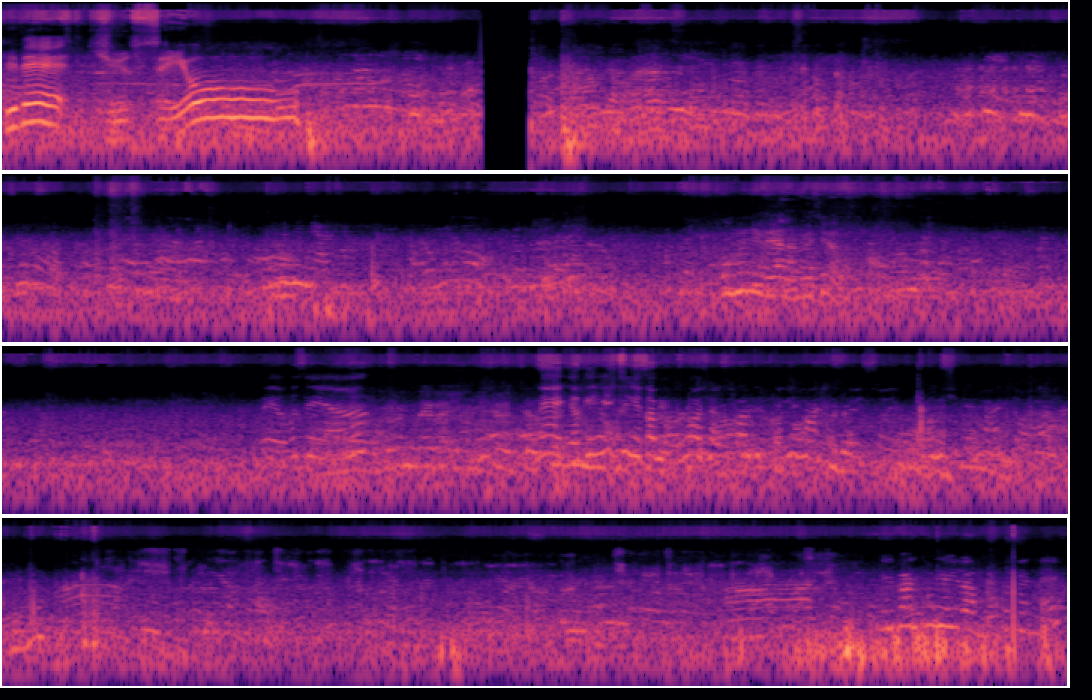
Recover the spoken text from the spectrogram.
기대해 주세요. 고문이 왜안 오셔? 네 여보세요 네 여기 1층에서 올라오셔서 여기 마실 수 있어요 아 일반 통역이라 모르겠네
